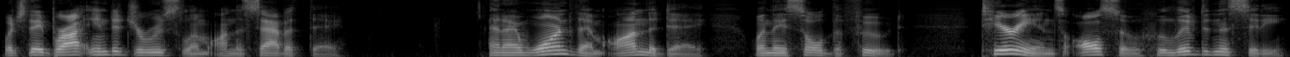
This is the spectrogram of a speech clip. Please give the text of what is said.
which they brought into Jerusalem on the Sabbath day. And I warned them on the day when they sold the food. Tyrians also, who lived in the city,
